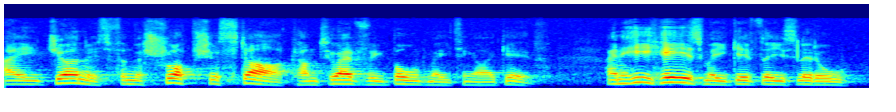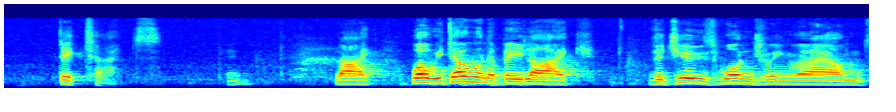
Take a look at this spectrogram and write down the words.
a journalist from the Shropshire Star come to every board meeting I give. And he hears me give these little dictats. Okay? Like, well, we don't want to be like the Jews wandering around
